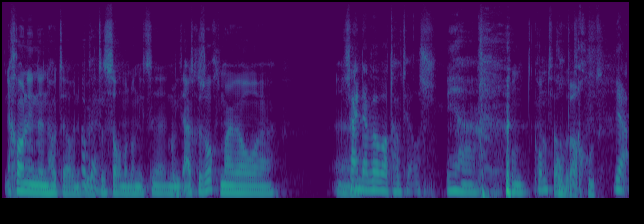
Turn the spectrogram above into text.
Gewoon in een hotel in de buurt. Oké. Dat is allemaal nog niet, eh, niet uitgezocht, maar wel... eh, eh, Zijn daar wel wat hotels? Ja, komt, komt wel Komt goed. wel goed. Ja.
